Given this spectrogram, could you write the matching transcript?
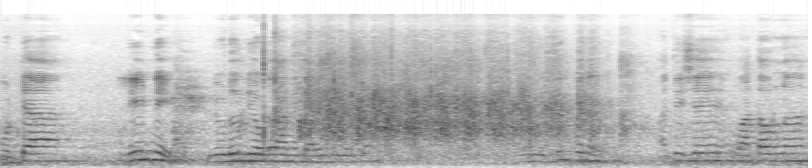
मोठ्या लीडने निवडून देवढं एवढं आम्ही गॅरंटी देतो. आणि निश्चितपणे अतिशय वातावरण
